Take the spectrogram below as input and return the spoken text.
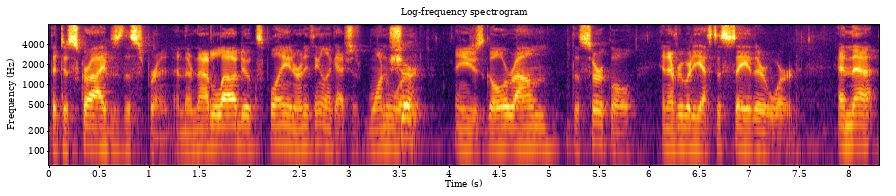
that describes the sprint, and they're not allowed to explain or anything like that. It's just one Sure. word, and you just go around the circle, and everybody has to say their word, and that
